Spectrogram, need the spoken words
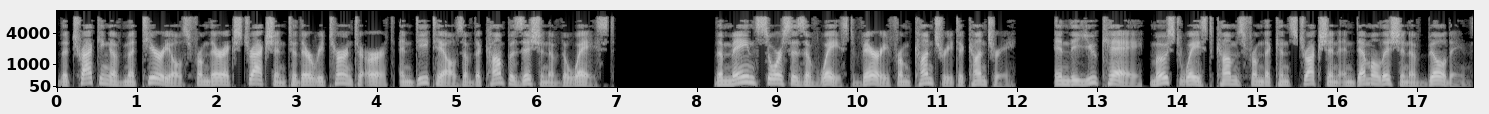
the tracking of materials from their extraction to their return to Earth and details of the composition of the waste. The main sources of waste vary from country to country. In the UK, most waste comes from the construction and demolition of buildings,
